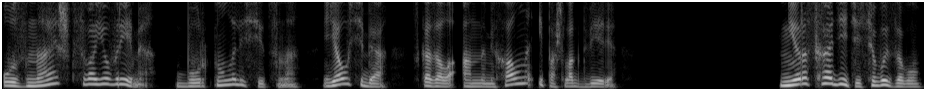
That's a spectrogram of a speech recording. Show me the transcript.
Узнаешь в свое время, буркнула Лисицына. Я у себя, сказала Анна Михайловна и пошла к двери. Не расходитесь, вызову.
